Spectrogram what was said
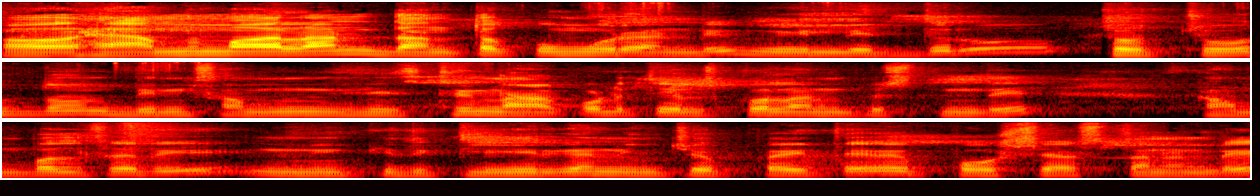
ఆ, హేమమాల అండ్ దంతకుమూర్ అండి వీళ్ళిద్దరూ సో చూద్దాం. దీనికి సంబంధించిన హిస్టరీ నాకు కూడా తెలుసుకోవాలనిపిస్తుంది. కంపల్సరీ మీకు ఇది క్లియర్గా నేను చెప్పి అయితే పోస్ట్ చేస్తానండి.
